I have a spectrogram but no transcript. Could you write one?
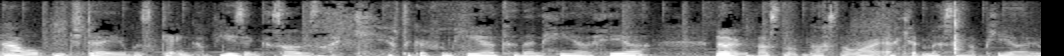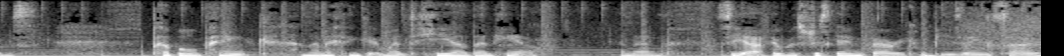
out each day was getting confusing because I was like you have to go from here to then here here. No that's not that's not right. I kept messing up here. It was pebble pink and then I think it went to here then here and then so yeah it was just getting very confusing. So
